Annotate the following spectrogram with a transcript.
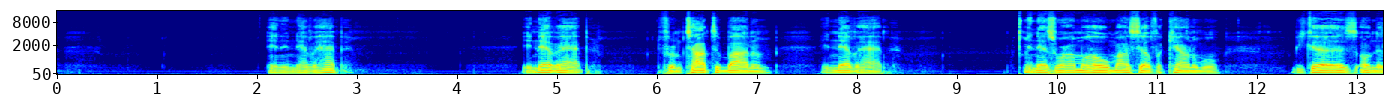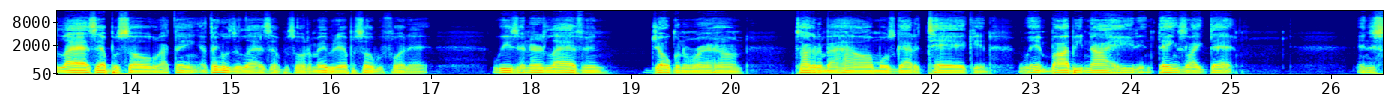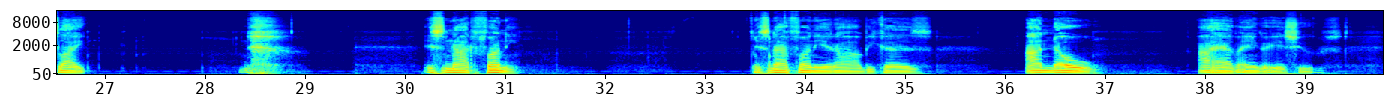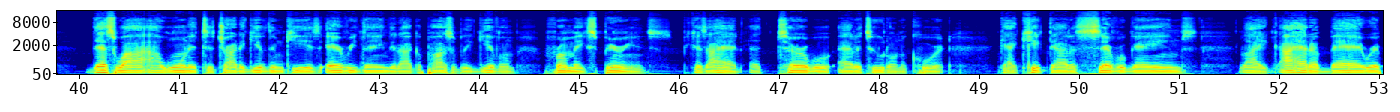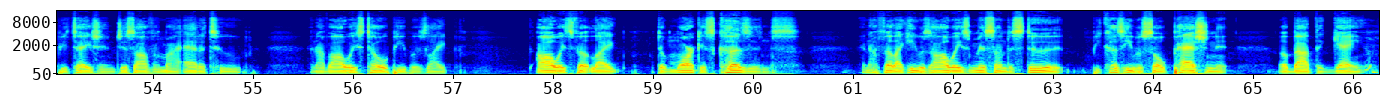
And it never happened. It never happened. From top to bottom, it never happened. And that's where I'm gonna hold myself accountable because on the last episode, I think I think it was the last episode or maybe the episode before that, we was in there laughing, joking around, talking about how I almost got a tag and went Bobby Knight and things like that. And it's like, it's not funny. It's not funny at all because I know I have anger issues. That's why I wanted to try to give them kids everything that I could possibly give them from experience because I had a terrible attitude on the court got kicked out of several games. Like I had a bad reputation just off of my attitude. And I've always told people it's like I always felt like DeMarcus Cousins and I felt like he was always misunderstood because he was so passionate about the game.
